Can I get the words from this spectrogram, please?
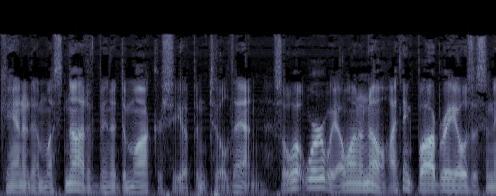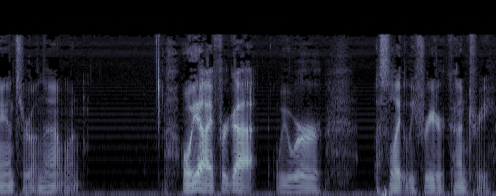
Canada must not have been a democracy up until then. So, what were we? I want to know. I think Bob Rae owes us an answer on that one. Oh, yeah, I forgot. We were a slightly freer country.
